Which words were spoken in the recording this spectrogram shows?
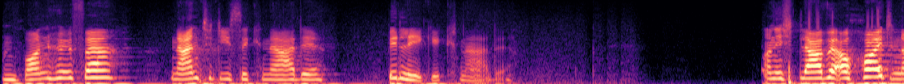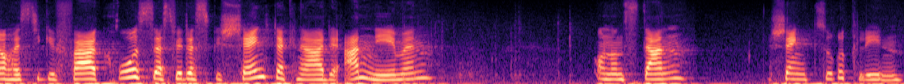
Und Bonhoeffer nannte diese Gnade billige Gnade. Und ich glaube, auch heute noch ist die Gefahr groß, dass wir das Geschenk der Gnade annehmen und uns dann geschenkt zurücklehnen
